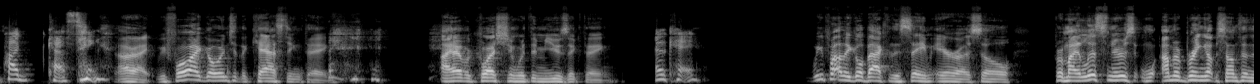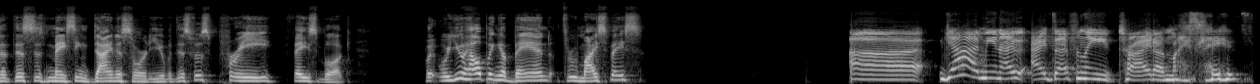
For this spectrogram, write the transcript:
podcasting. All right. Before I go into the casting thing, I have a question with the music thing. Okay. We probably go back to the same era. So for my listeners, I'm going to bring up something that this is may seem dinosaur to you, but this was pre Facebook. But were you helping a band through MySpace? Uh, yeah. I mean, I I definitely tried on MySpace.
